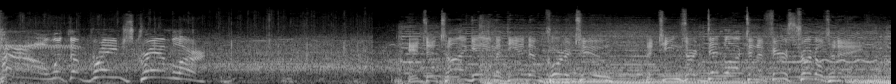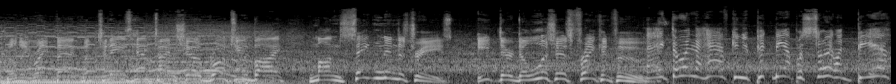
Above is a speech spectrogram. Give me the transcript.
Pow with the brain scrambler. It's a tie game at the end of quarter two. The teams are deadlocked in a fierce struggle today. We'll be right back with today's halftime show brought to you by Monsatan Industries. Eat their delicious Frankenfood. Hey, during the half, can you pick me up a Soylent beer?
